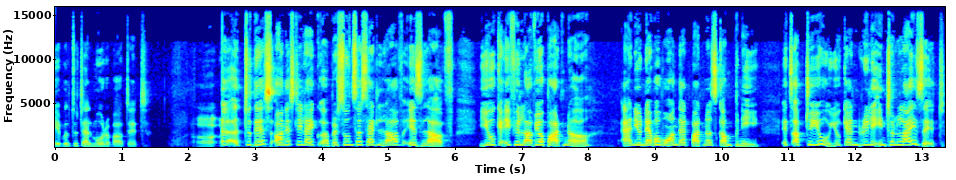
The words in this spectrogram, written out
be able to tell more about it. Uh, Well, uh, to this, honestly, like uh, Prasoon sir said, love is love. You ca- if you love your partner and you never want that partner's company, it's up to you. You can really internalize it,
